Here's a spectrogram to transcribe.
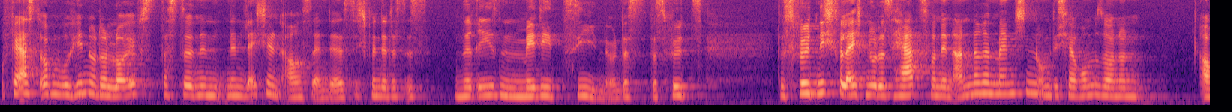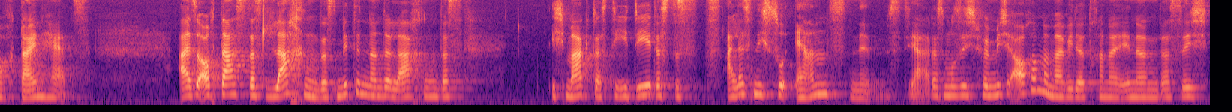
fährst irgendwo hin oder läufst, dass du ein Lächeln aussendest. Ich finde, das ist eine Riesenmedizin. Und das, das, füllt, das füllt nicht vielleicht nur das Herz von den anderen Menschen um dich herum, sondern auch dein Herz. Also auch das, das Lachen, das Miteinanderlachen, das, ich mag das, die Idee, dass du das, das alles nicht so ernst nimmst. Ja, das muss ich für mich auch immer mal wieder daran erinnern, dass ich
